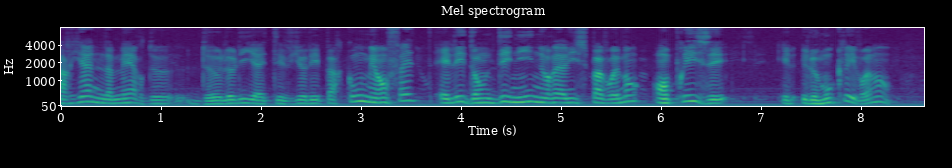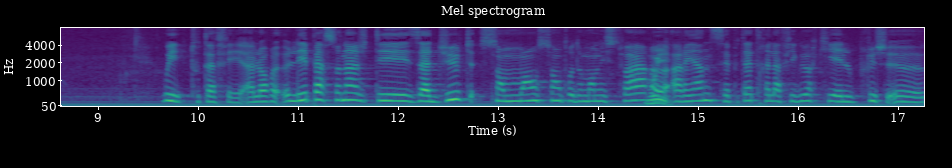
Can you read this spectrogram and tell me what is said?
Ariane, la mère de, de Loli, a été violée par Kong, mais en fait, elle est dans le déni, ne réalise pas vraiment, emprise et, et, le mot-clé, vraiment. Oui, tout à fait. Alors, les personnages des adultes sont moins au centre de mon histoire. Euh, Ariane, c'est peut-être la figure qui est le plus, euh,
